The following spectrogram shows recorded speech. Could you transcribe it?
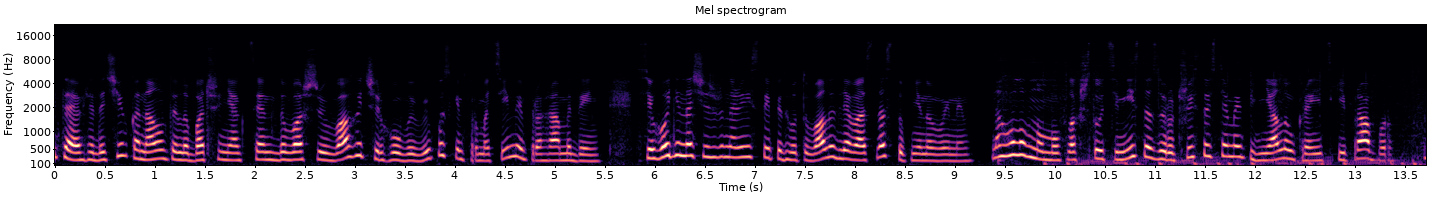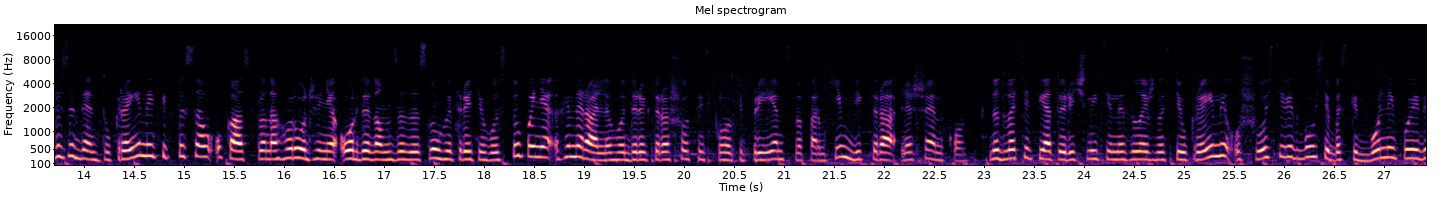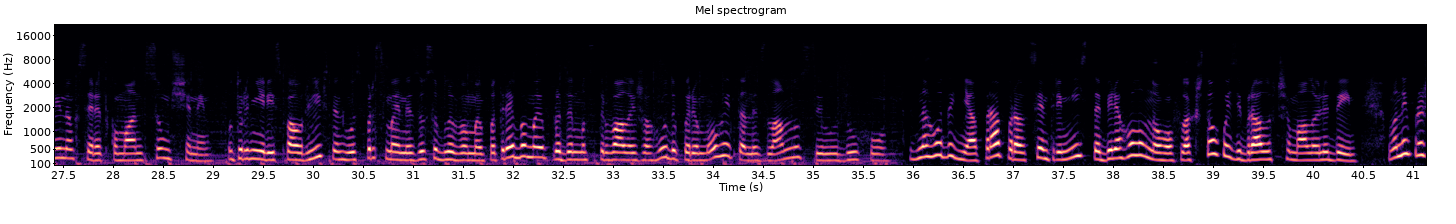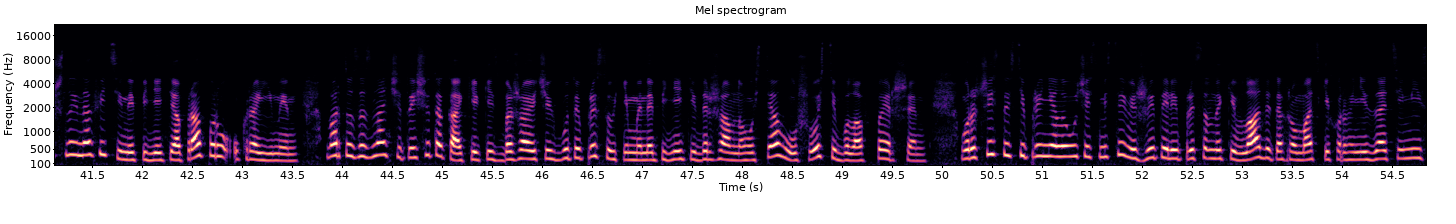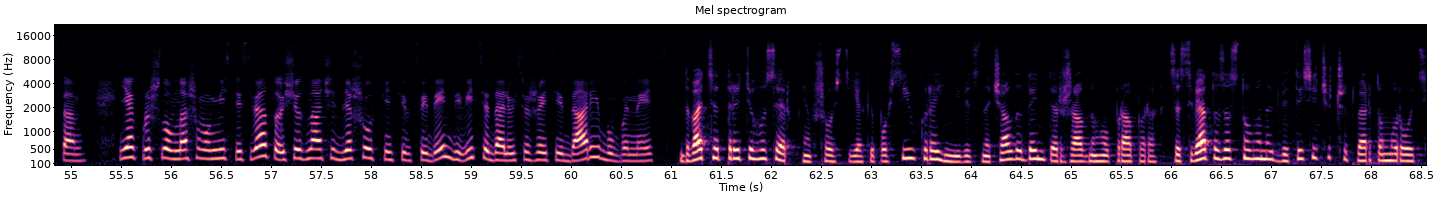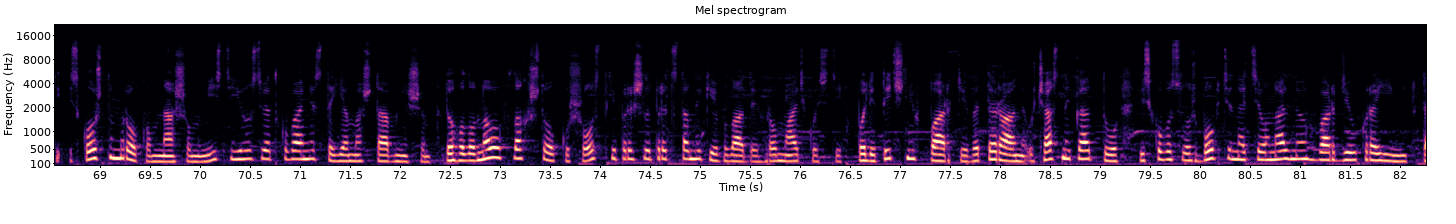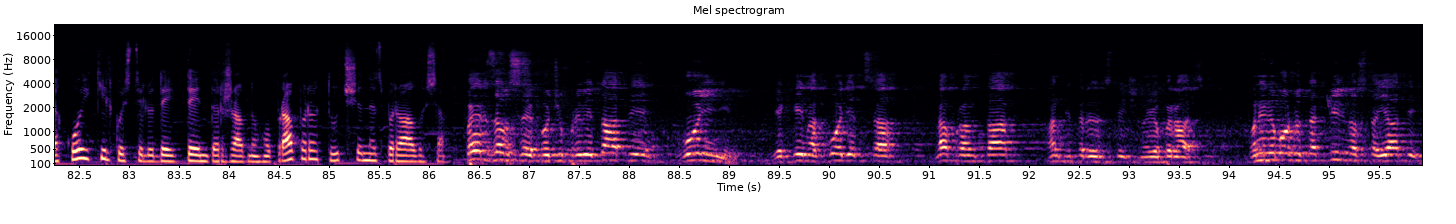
Вітаю глядачів каналу Телебачення Акцент. До вашої уваги черговий випуск інформаційної програми День. Сьогодні наші журналісти підготували для вас наступні новини. На головному флагштоці міста з урочистостями підняли український прапор. Президент України підписав указ про нагородження орденом за заслуги третього ступеня генерального директора шостинського підприємства «Фармхім» Віктора Ляшенко. До 25-ї річниці незалежності України у шості відбувся баскетбольний поєдинок серед команд Сумщини. У турнірі з пауерліфтингу спортсмени з особливими потребами продемонстрували жагу до перемоги та незламну силу духу. З нагоди дня прапора в центрі міста біля головного флагштоку зібрало чимало людей. Вони прийшли на офіційне підняття прапору України. Варто зазначити, що така кількість бажаючих бути присутніми на піднятті державного стягу у шості була вперше. В урочистості прийняли участь місцеві жителі, представники влади та громадських організацій міста. Як пройшло в нашому місті свято, що значить для шосткінців цей день, дивіться далі у сюжеті Дар'ї Бубенець. 23 серпня в Шості, як і по всій Україні, відзначали День державного прапора. Це свято засноване в 2004 році, і з кожним роком в нашому місті його святкування стає масштабнішим. До головного флагштоку шостки прийшли представники влади, громадськості, політичні партії, ветерани, учасники АТО, військовослужбовці Національної гвардії України. Такої кількості людей в День державного прапора тут ще не збиралося. Перш за все хочу привітати воїнів, які знаходяться на фронтах антитерористичної операції. Вони не можуть так вільно стояти,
